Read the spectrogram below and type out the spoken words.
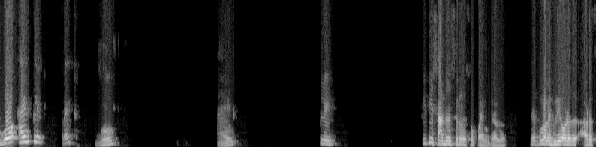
Go and play right go and play किती साधं सरळ सोपं आहे मित्रांनो. जर तुम्हाला व्हिडिओ आवडत आवडत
